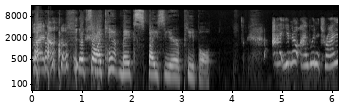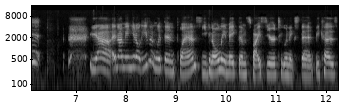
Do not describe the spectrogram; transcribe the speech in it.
But um, so I can't make spicier people. I, you know, I wouldn't try it yeah, and I mean, you know, even within plants, you can only make them spicier to an extent because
